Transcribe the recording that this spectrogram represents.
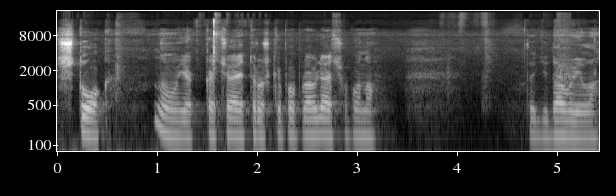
шток. Ну, як качає, трошки поправляти, щоб воно тоді давило.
